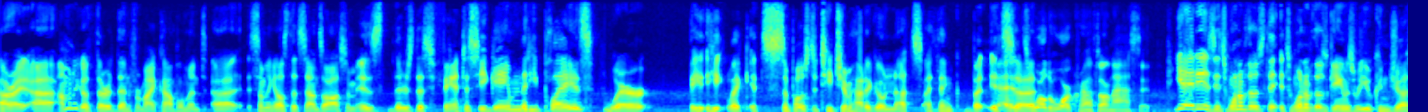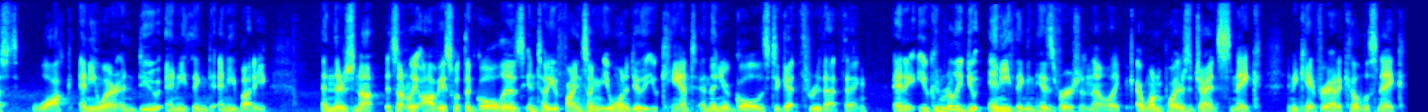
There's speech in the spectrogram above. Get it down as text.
All right, uh, I'm gonna go third then for my compliment. Uh, something else that sounds awesome is there's this fantasy game that he plays where ba- he like it's supposed to teach him how to go nuts. I think, but It's, it's yeah, it's uh, World of Warcraft on acid. Yeah, it is. It's one of those. Th- it's one of those games where you can just walk anywhere and do anything to anybody, and there's not. It's not really obvious what the goal is until you find something that you want to do that you can't, and then your goal is to get through that thing. And it, you can really do anything in his version though. Like at one point, there's a giant snake, and he can't figure out how to kill the snake,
